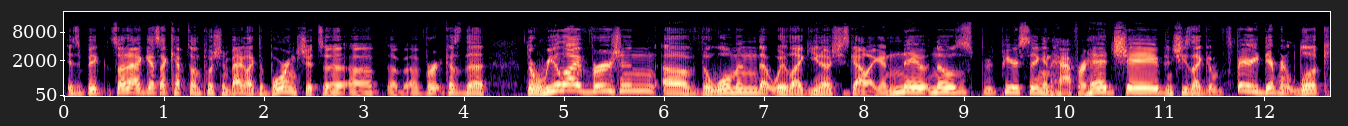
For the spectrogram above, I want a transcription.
is a big. So I guess I kept on pushing back. Like the boring shit's a a, a, a because the the real life version of the woman that with like you know she's got like a na- nose piercing and half her head shaved and she's like a very different look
